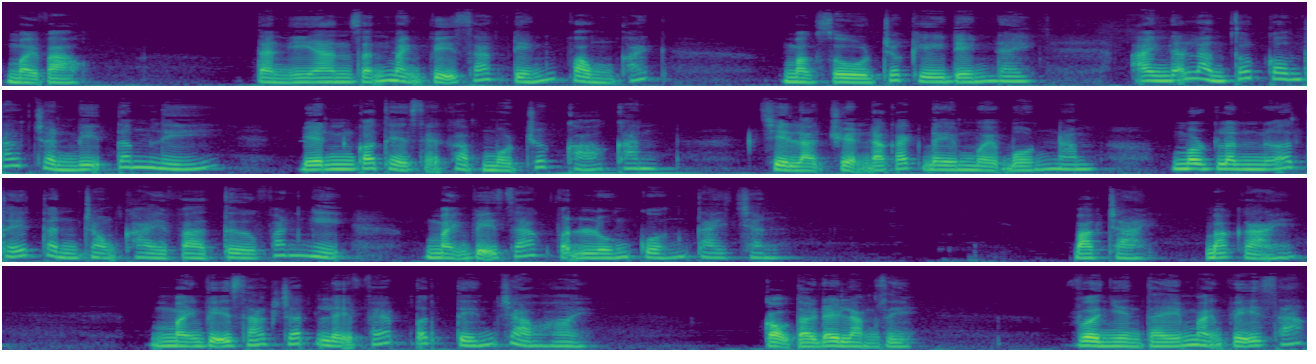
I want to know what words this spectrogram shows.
mời vào. Tần Y An dẫn mạnh vị giác đến phòng khách. Mặc dù trước khi đến đây, anh đã làm tốt công tác chuẩn bị tâm lý, biết có thể sẽ gặp một chút khó khăn. Chỉ là chuyện đã cách đây 14 năm, một lần nữa thấy Tần Trọng Khải và Từ Văn Nghị, Mạnh Vĩ Giác vẫn luống cuống tay chân. Bác trai, bác gái. Mạnh Vĩ Giác rất lễ phép bất tiến chào hỏi. Cậu tới đây làm gì? Vừa nhìn thấy Mạnh Vĩ Giác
